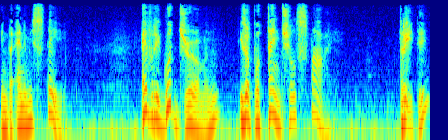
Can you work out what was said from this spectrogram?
in the enemy state. Every good German is a potential spy. Treaties?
